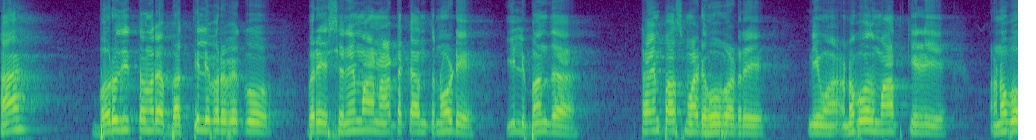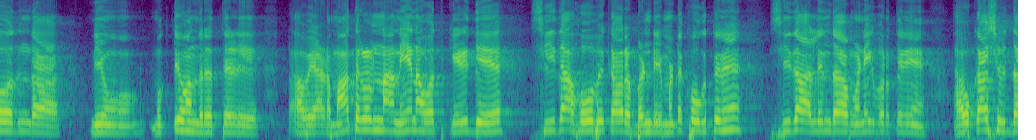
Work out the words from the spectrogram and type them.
ಹಾಂ ಬರೋದಿತ್ತಂದ್ರೆ ಭಕ್ತಿಲಿ ಬರಬೇಕು, ಬರೀ ಸಿನಿಮಾ ನಾಟಕ ಅಂತ ನೋಡಿ ಇಲ್ಲಿ ಬಂದ ಟೈಮ್ ಪಾಸ್ ಮಾಡಿ ಹೋಗ್ಬೇಡ್ರಿ ನೀವು ಅನುಭವದ ಮಾತು ಕೇಳಿ ಅನುಭವದಿಂದ ನೀವು ಮುಕ್ತಿ ಹೊಂದ್ರಿ ಅಂತೇಳಿ ಅವು ಎರಡು ಮಾತುಗಳನ್ನ ನಾನು ಏನು ಅವತ್ತು ಕೇಳಿದ್ದೆ, ಸೀದಾ ಹೋಗ್ಬೇಕಾದ್ರೆ ಬಂಡಿ ಮಠಕ್ಕೆ ಹೋಗ್ತೀನಿ, ಸೀದಾ ಅಲ್ಲಿಂದ ಮನೆಗೆ ಬರ್ತೀನಿ, ಅವಕಾಶವಿದ್ದ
